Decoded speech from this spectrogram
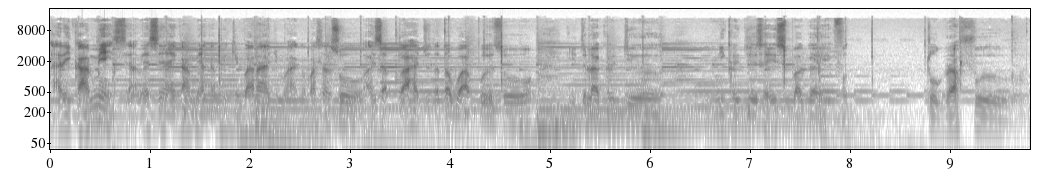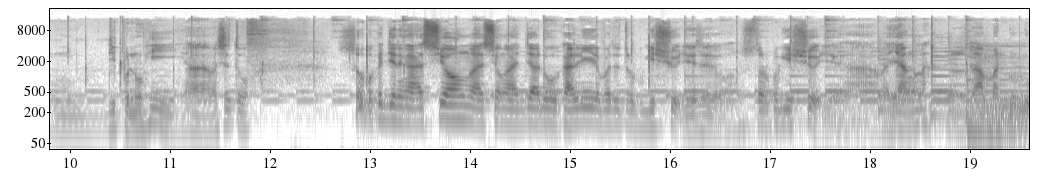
Hari Kamis. Ya, Biasanya hari Kamis akan bikin barang Jumaat akan pasang. So hari Sabtu Ahad tak tahu buat apa. So itulah kerja Ini kerja saya sebagai fotografer dipenuhi. Ha, masa tu. So bekerja dengan Asyong. Asyong ajar dua kali Lepas tu terus pergi shoot je. Saya. Terus pergi shoot je. Ha, Bayanglah Zaman dulu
